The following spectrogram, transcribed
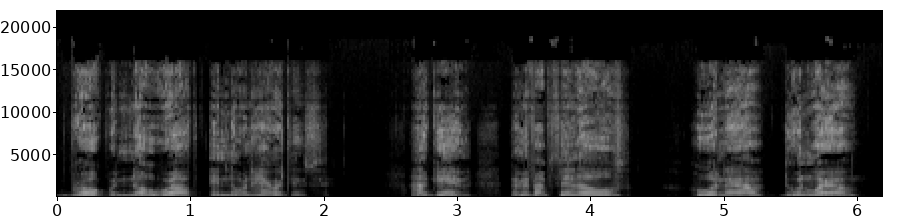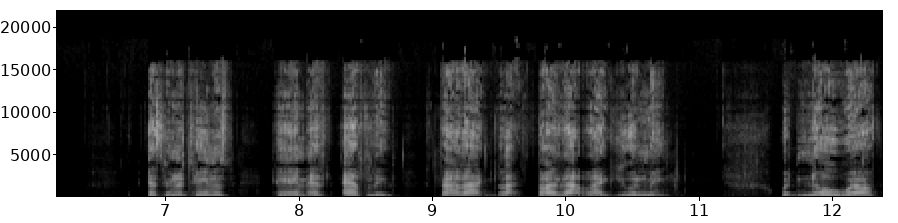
broke with no wealth and no inheritance. Again, 95% of those who are now doing well as entertainers and as athletes started out like, started out like you and me, with no wealth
